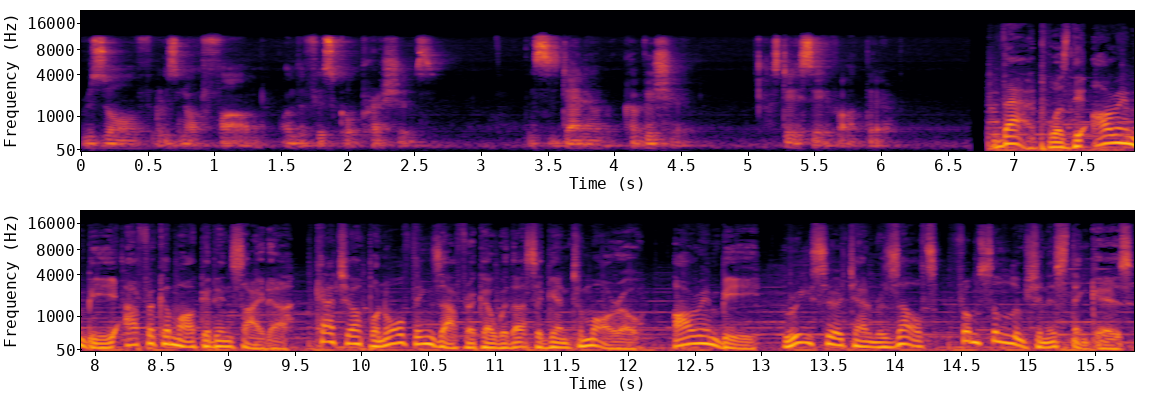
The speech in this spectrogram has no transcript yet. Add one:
resolve is not found on the fiscal pressures. This is Daniel Kavishe. Stay safe out there. That was the RMB Africa Market Insider. Catch up on all things Africa with us again tomorrow. RMB, research and results from solutionist thinkers.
